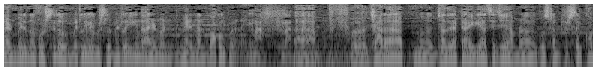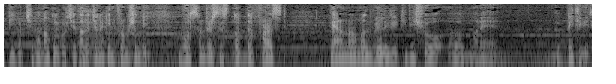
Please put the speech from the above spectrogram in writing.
আয়রন মেরিনও করছিল মেটালিকে করছিল। মেটালিকে কিন্তু আয়রন মেরিনার নকল করে নাই। যারা যাদের একটা আইডিয়া আছে যে আমরা হান্টার্স এর কপি করছি বা নকল করছি তাদের জন্য একটা ইনফরমেশন দিই। Ghost hunters is not the first paranormal reality TV show মানে পৃথিবীর।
